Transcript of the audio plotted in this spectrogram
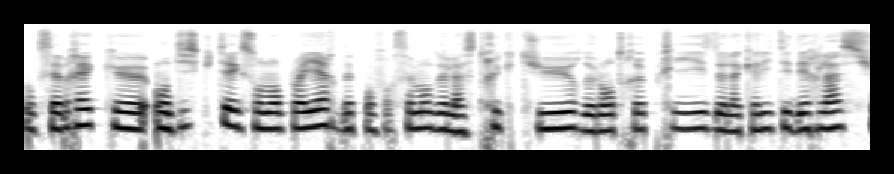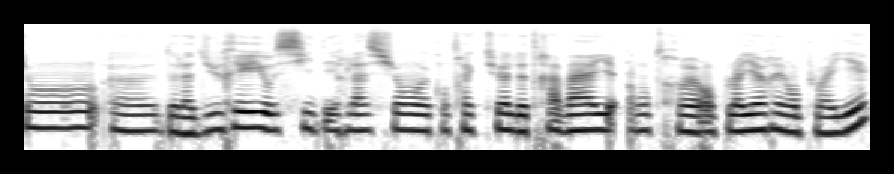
Donc c'est vrai qu'en discuter avec son employeur dépend forcément de la structure, de l'entreprise, de la qualité des relations, euh, de la durée aussi des relations contractuelles de travail entre employeur et employé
